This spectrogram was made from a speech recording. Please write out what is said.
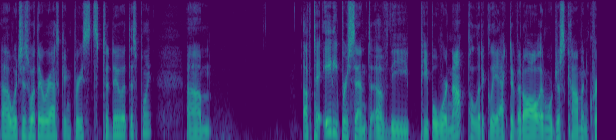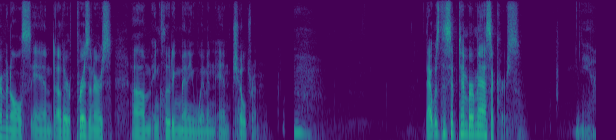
uh, which is what they were asking priests to do at this point. Um, up to 80% of the people were not politically active at all and were just common criminals and other prisoners, um, including many women and children. That was the September massacres. Yeah.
